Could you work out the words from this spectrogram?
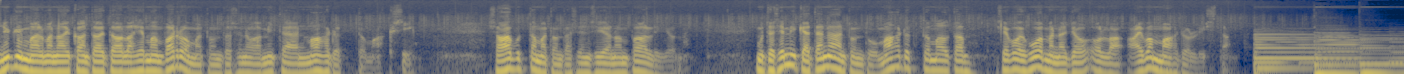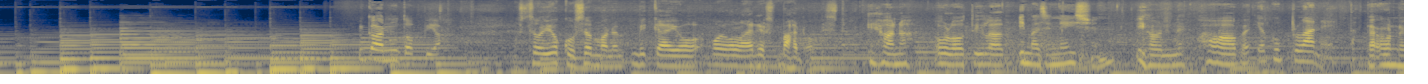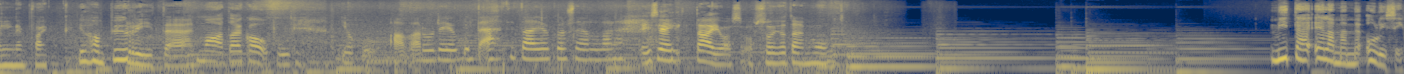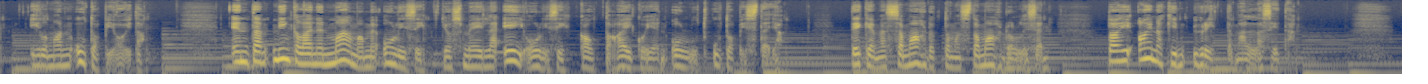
Nykymaailman aikaan taitaa olla hieman varomatonta sanoa mitään mahdottomaksi. Saavuttamatonta sen sijaan on paljon. Mutta se, mikä tänään tuntuu mahdottomalta, se voi huomenna jo olla aivan mahdollista. Mikä on utopia? Se on joku semmoinen, mikä ei ole, voi olla edes mahdollista. Ihana olotila. Imagination. Ihanne. Haave. Joku planeetta. Tai onnellinen paikka. Johon pyritään. Maa tai kaupunki. Joku avaruuden, joku tähti tai joku sellainen. Ei se taivas ole, se on jotain muuta. Mitä elämämme olisi ilman utopioita? Entä minkälainen maailmamme olisi, jos meillä ei olisi kautta aikojen ollut utopisteja? Tekemässä mahdottomasta mahdollisen, tai ainakin yrittämällä sitä.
